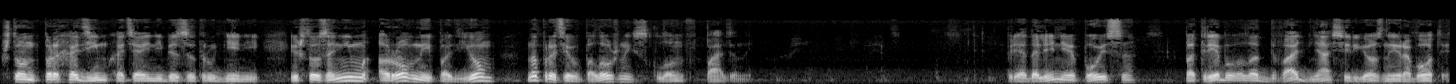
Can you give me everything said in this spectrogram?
что он проходим, хотя и не без затруднений, и что за ним ровный подъем на противоположный склон впадины. Преодоление пояса потребовало два дня серьезной работы.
